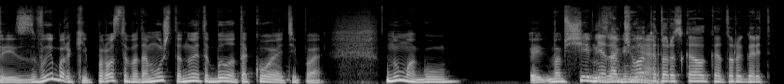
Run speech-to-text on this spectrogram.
из выборки, просто потому что, ну, это было такое, типа, ну, могу, вообще без Нет, там огня. чувак, который сказал, который говорит,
